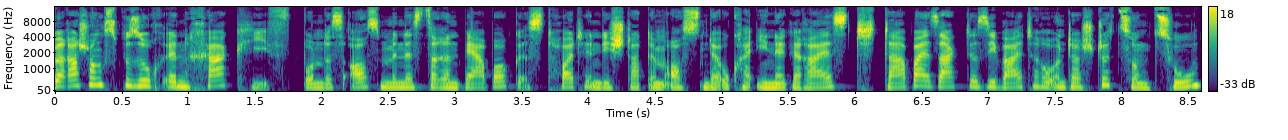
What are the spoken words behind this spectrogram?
Überraschungsbesuch in Kharkiv. Bundesaußenministerin Baerbock ist heute in die Stadt im Osten der Ukraine gereist. Dabei sagte sie weitere Unterstützung zu,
